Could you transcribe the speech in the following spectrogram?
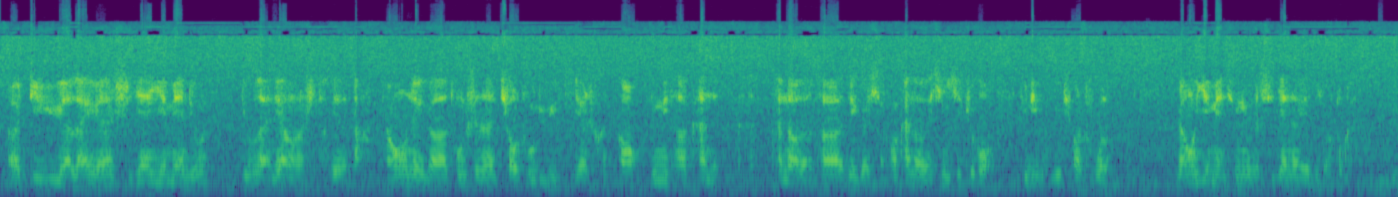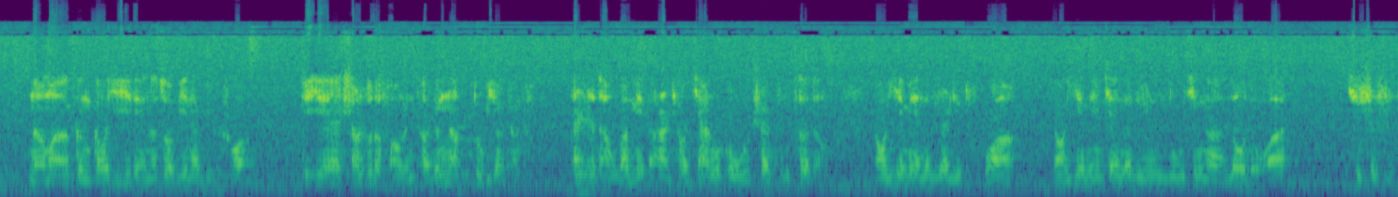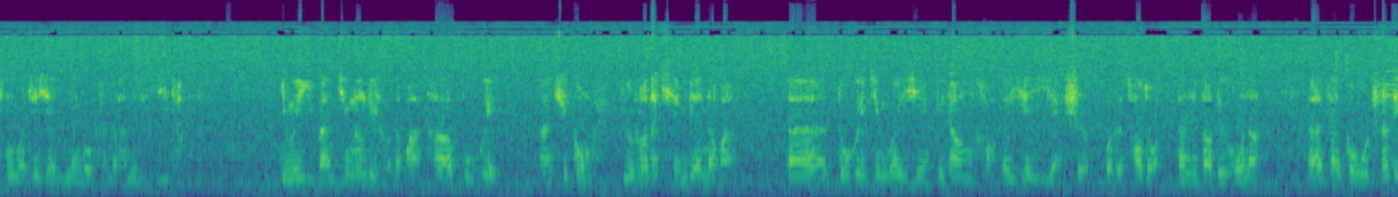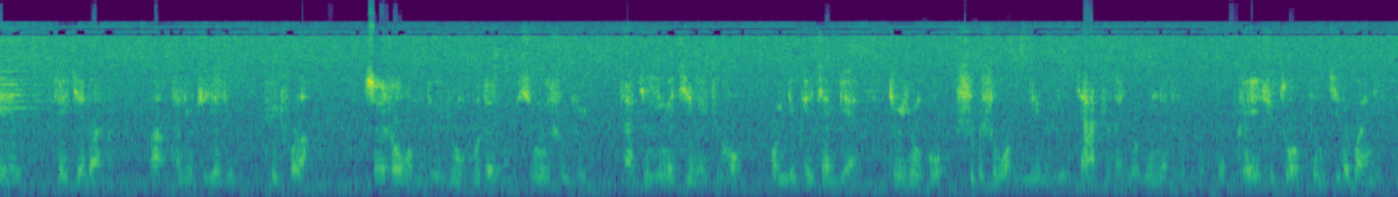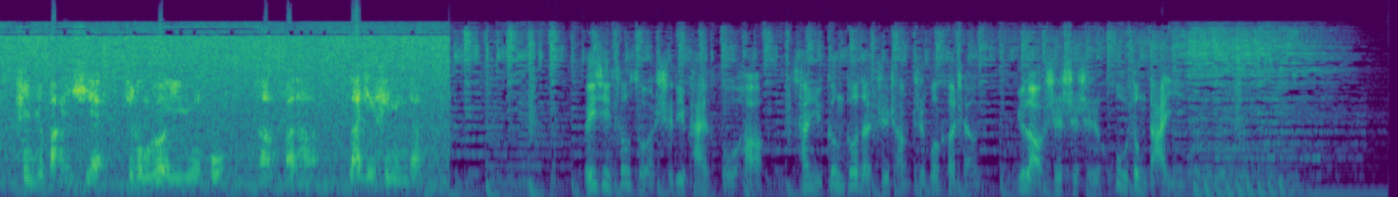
呃，地域啊，来源、时间、页面浏浏览量啊是特别的大，然后那个同时呢，跳出率也是很高，因为他看的看看到了他这个想要看到的信息之后，就立马就跳出了，然后页面停留的时间呢也比较短。那么更高级一点的作弊呢，比如说这些上述的访问特征呢都比较正常，但是它完美的二跳加入购物车注册等，然后页面的热力图啊，然后页面间的这种路径啊、漏斗啊，其实是通过这些能够看到他们的异常的。因为一般竞争对手的话，他不会呃去购买，比如说他前边的话，呃都会经过一些非常好的一些演示或者操作，但是到最后呢，呃在购物车这这一阶段呢，啊他就直接就退出了。所以说，我们对用户的这种行为数据啊进行一个积累之后，我们就可以鉴别这个用户是不是我们这个有价值的、有用的这种用户，可以去做分级的管理，甚至把一些这种恶意用户啊把他拉进黑名单。微信搜索“实力派”服务号，参与更多的职场直播课程，与老师实时互动答疑。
